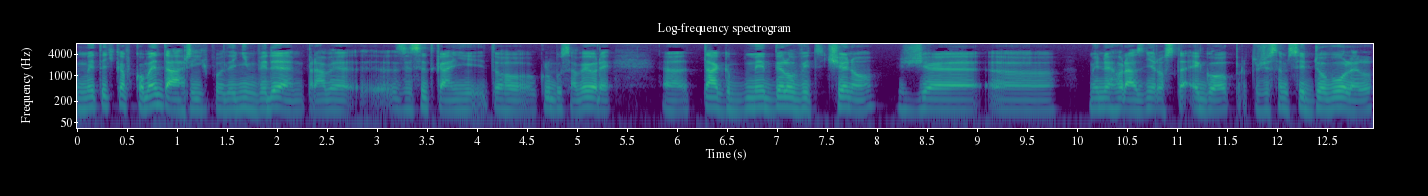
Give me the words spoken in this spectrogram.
mi teďka v komentářích pod jedním videem právě ze setkání toho klubu Saviory, eh, tak mi bylo vytčeno, že eh, mi nehorázně roste ego, protože jsem si dovolil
